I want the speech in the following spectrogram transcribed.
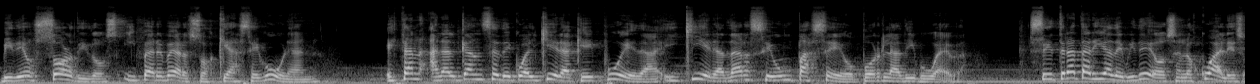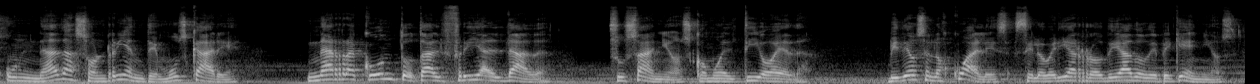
Videos sórdidos y perversos que aseguran están al alcance de cualquiera que pueda y quiera darse un paseo por la Deep Web. Se trataría de videos en los cuales un nada sonriente Muscare narra con total frialdad sus años como el tío Ed. Videos en los cuales se lo vería rodeado de pequeños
